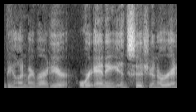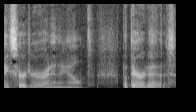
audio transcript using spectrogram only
behind my right ear, or any incision, or any surgery, or anything else. But there it is.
